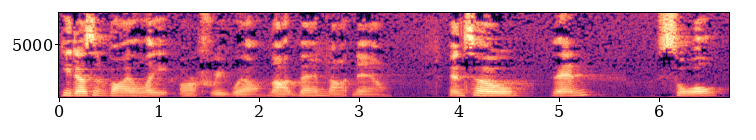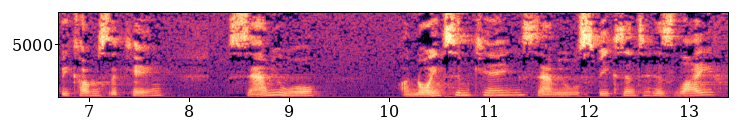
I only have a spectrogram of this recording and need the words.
he doesn't violate our free will. Not then, not now. And so then Saul becomes the king. Samuel anoints him king. Samuel speaks into his life.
